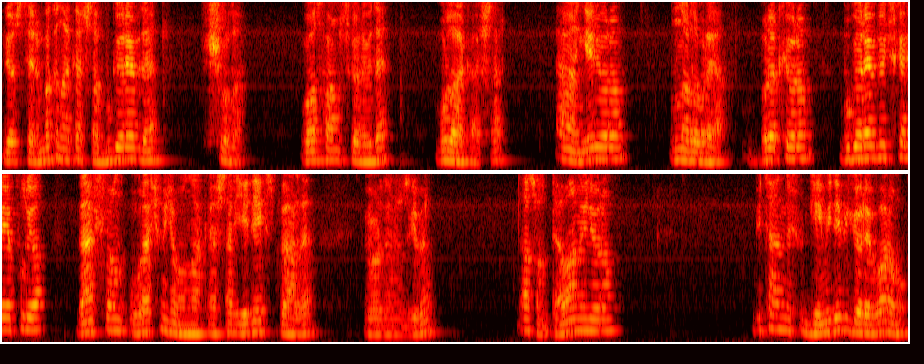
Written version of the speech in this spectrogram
gösteririm. Bakın arkadaşlar bu görev de şurada. God Horns görevi de burada arkadaşlar. Hemen geliyorum. Bunları da buraya bırakıyorum. Bu görev de 3 kere yapılıyor. Ben şu an uğraşmayacağım onunla arkadaşlar. 7 exp verdi. Gördüğünüz gibi. Daha sonra devam ediyorum. Bir tane de şu gemide bir görev var ama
